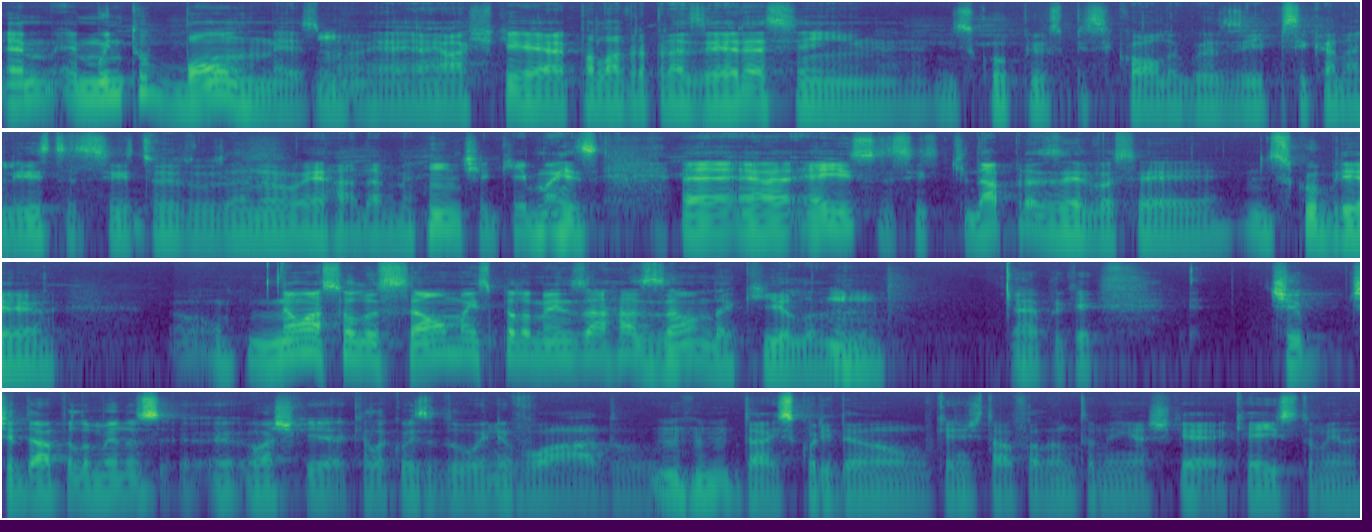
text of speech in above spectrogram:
é, é muito bom mesmo. Uhum. É, eu acho que a palavra prazer é assim. né? Desculpe os psicólogos e psicanalistas se estou usando erradamente aqui, mas é, é, é isso. Assim, te dá prazer você descobrir não a solução, mas pelo menos a razão daquilo. né? Uhum. É, porque te, te dá pelo menos, eu acho que aquela coisa do enevoado, Uhum. da escuridão, que a gente estava falando também, acho que é, que é isso também, né?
